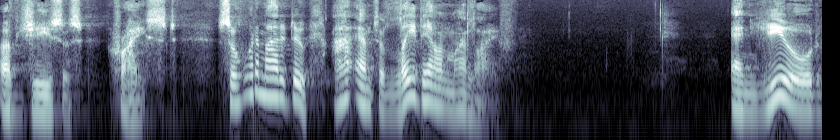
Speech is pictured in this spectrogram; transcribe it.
of Jesus Christ. So, what am I to do? I am to lay down my life and yield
